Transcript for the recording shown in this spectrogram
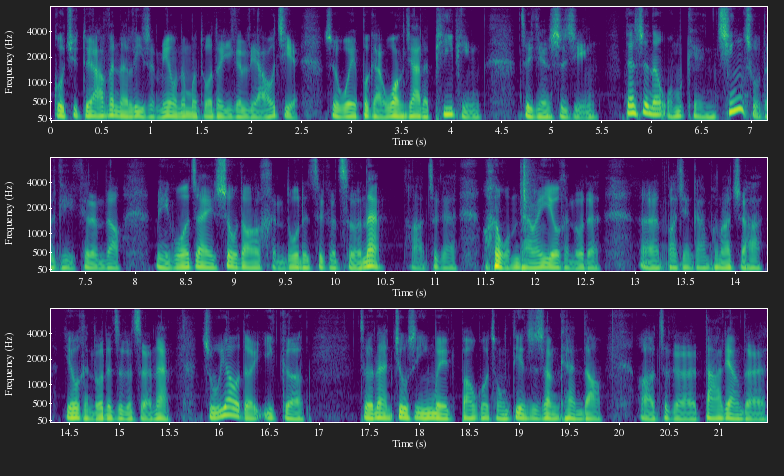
过去对阿富汗的历史没有那么多的一个了解，所以我也不敢妄加的批评这件事情。但是呢，我们很清楚的可以看得到，美国在受到很多的这个责难啊，这个我们台湾也有很多的，呃，抱歉，刚刚碰到这哈，也有很多的这个责难。主要的一个责难，就是因为包括从电视上看到啊，这个大量的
